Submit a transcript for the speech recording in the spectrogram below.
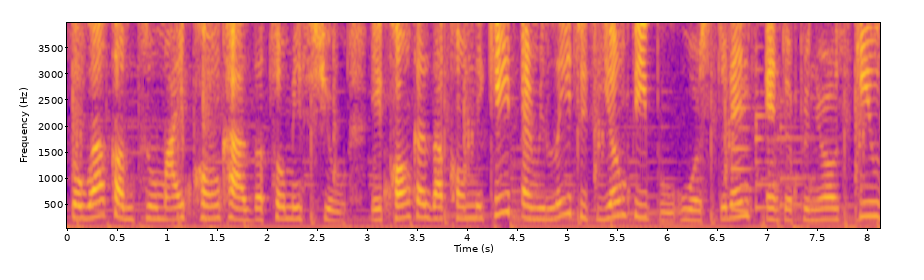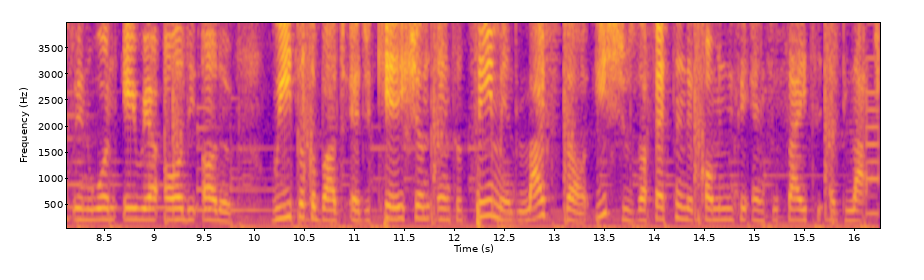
So, welcome to my podcast, The Thomas Show, a podcast that communicates and relates with young people who are students, entrepreneurial skills in one area or the other. We talk about education, entertainment, lifestyle issues affecting the community and society at large.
